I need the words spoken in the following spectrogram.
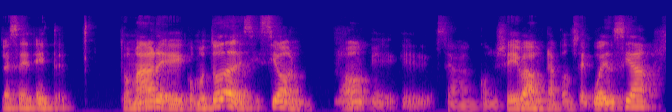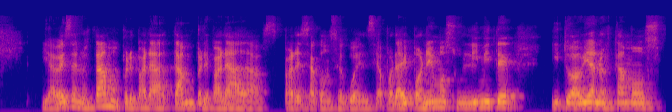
Entonces, este, tomar eh, como toda decisión, ¿no? Que, que, o sea, conlleva una consecuencia y a veces no estamos prepara tan preparadas para esa consecuencia. Por ahí ponemos un límite y todavía no estamos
